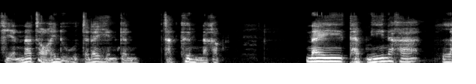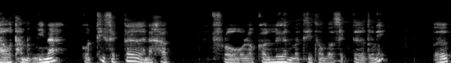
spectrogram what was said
เขียนหน้าจอให้ดูจะได้เห็นกันชัดขึ้นนะครับ ในแท็บนี้นะคะ เราทำแบบนี้นะ กดที่เซกเตอร์นะครับ flow แล้วก็เลื่อนมาที่คำว่าเซกเตอร์ตัวนี้ปึ๊บ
